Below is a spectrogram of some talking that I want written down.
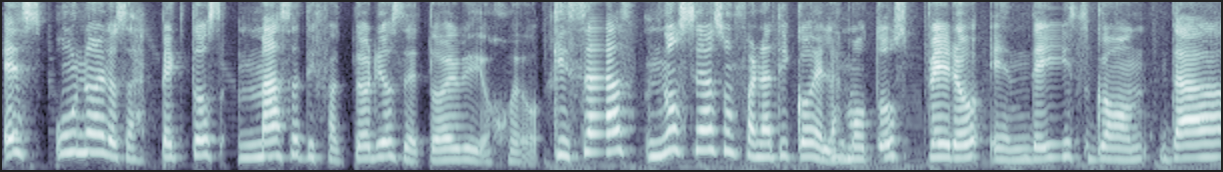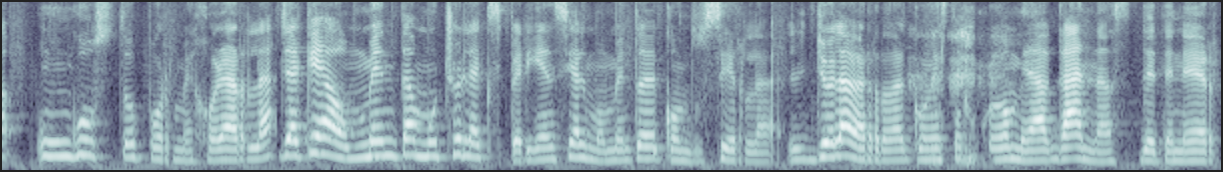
es uno de los aspectos más satisfactorios de todo el videojuego. Quizás no seas un fanático de las motos, pero en Days Gone da un gusto por mejorarla, ya que aumenta mucho la experiencia al momento de conducirla. Yo la verdad con este juego me da ganas de tener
